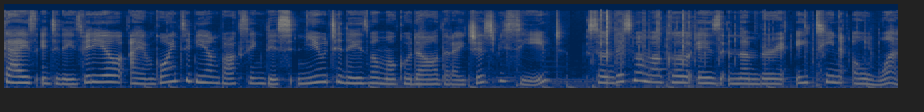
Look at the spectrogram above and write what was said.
guys, in today's video, I am going to be unboxing this new Today's Momoko doll that I just received. So this Momoko is number 1801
